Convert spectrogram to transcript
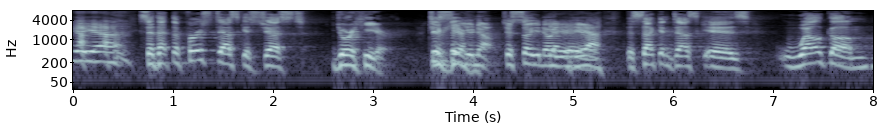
Yeah, yeah. so that the first desk is just you're here, just You're so here. you know, just so you know Yeah, you're yeah, here. yeah. The second desk is welcome.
